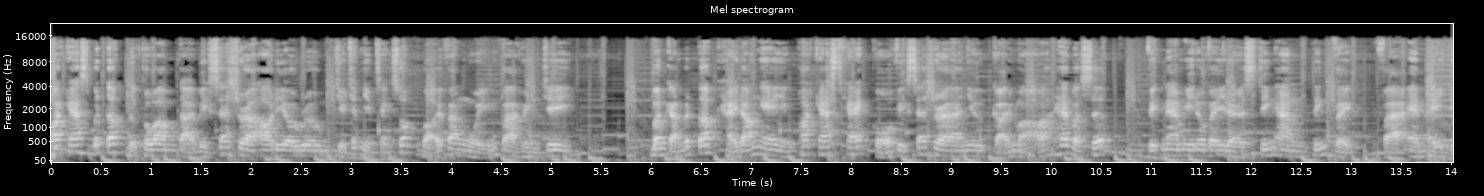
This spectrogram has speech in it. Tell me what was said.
Podcast Bích Tất được thu âm tại Vietcetera Audio Room chịu trách nhiệm sản xuất bởi Văn Nguyễn và Huyền Chi. Bên cạnh Bích Tất, hãy đón nghe những podcast khác của Vietcetera như Cởi Mở, Have a Sip, Việt Nam Innovators tiếng Anh, tiếng Việt và MAD.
